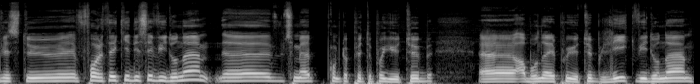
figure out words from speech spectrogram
hvis du foretrekker disse videoene, uh, som jeg kommer til å putte på YouTube, abonner på YouTube, lik videoene.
